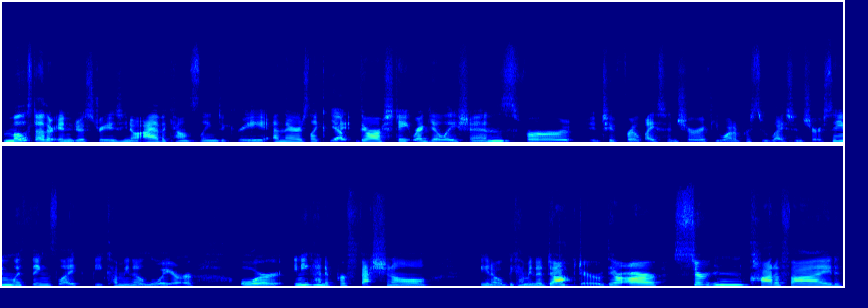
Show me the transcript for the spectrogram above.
Most other industries, you know, I have a counseling degree, and there's like Yep. there are state regulations for to for licensure if you want to pursue licensure. Same with things like becoming a lawyer or any kind of professional, you know, becoming a doctor. There are certain codified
